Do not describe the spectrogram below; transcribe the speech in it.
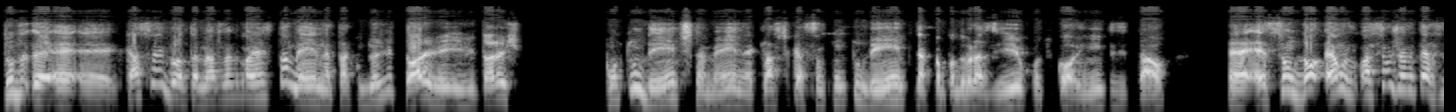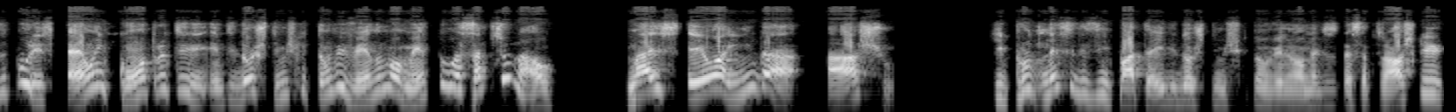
Tudo, é, é, é Cássio lembrou também, o Atlético Goianiense também, né? Tá com duas vitórias, e vitórias contundentes também, né? Classificação contundente da Copa do Brasil contra o Corinthians e tal. É, é, são do, é um, vai ser um jogo interessante por isso. É um encontro entre, entre dois times que estão vivendo um momento excepcional. Mas eu ainda acho que pro, nesse desempate aí de dois times que estão vivendo um momento excepcional, acho que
